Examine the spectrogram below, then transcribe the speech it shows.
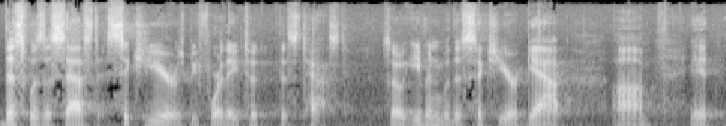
this was assessed six years before they took this test. So even with a six year gap, um, it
